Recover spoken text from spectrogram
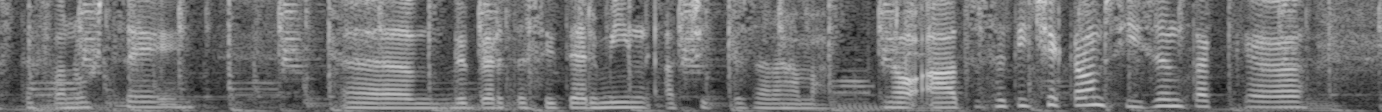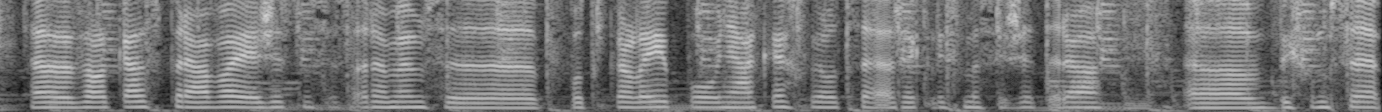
jste fanoušci, vyberte si termín a přijďte za náma. No a co se týče Calm Season, tak eh, eh, velká zpráva je, že jsme se s Adamem se potkali po nějaké chvilce a řekli jsme si, že teda eh, bychom se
